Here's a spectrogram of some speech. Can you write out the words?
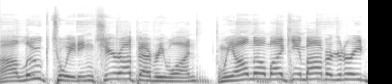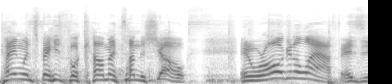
Uh, Luke tweeting, cheer up, everyone. We all know Mikey and Bob are going to read Penguins' Facebook comments on the show, and we're all going to laugh as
